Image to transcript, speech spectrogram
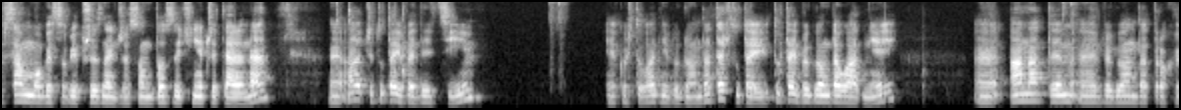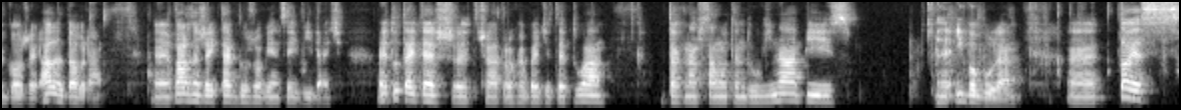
sam mogę sobie przyznać, że są dosyć nieczytelne, ale czy tutaj w edycji jakoś to ładnie wygląda? Też tutaj, tutaj wygląda ładniej. E, a na tym wygląda trochę gorzej, ale dobra. Ważne, że i tak dużo więcej widać. Tutaj też trzeba trochę będzie te tła, tak na samo ten długi napis i w ogóle. To jest,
